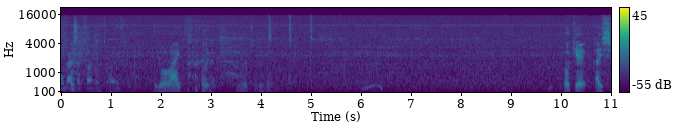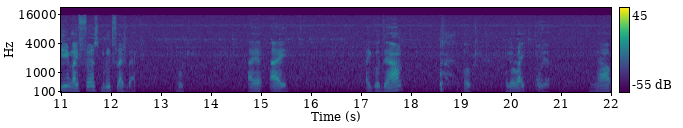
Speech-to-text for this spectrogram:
Womack's like five minutes away. You alright? Oh, I'm not in the way. Okay, I see my first blood flashback. Okay. I I I go down. Okay. Are you alright? Oh yeah. Now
